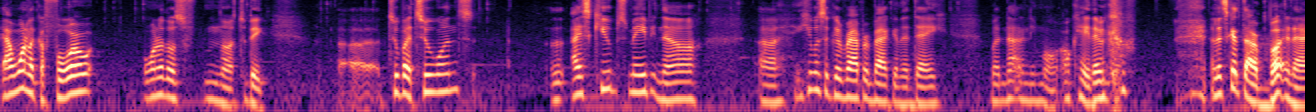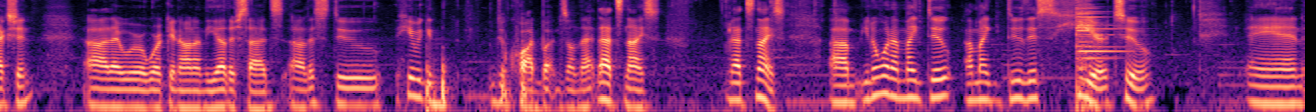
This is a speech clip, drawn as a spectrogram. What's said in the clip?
I want like a four, one of those. No, too big. Uh, two by two ones Ice Cubes, maybe? No. Uh, he was a good rapper back in the day, but not anymore. Okay, there we go. and let's get our button action uh, that we were working on on the other sides. Uh, let's do... Here we can do quad buttons on that. That's nice. That's nice. Um, you know what I might do? I might do this here, too. And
